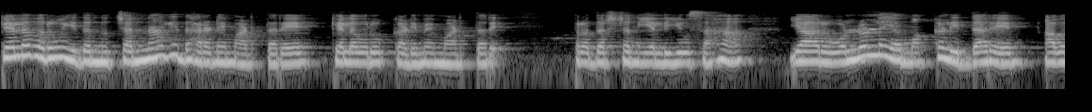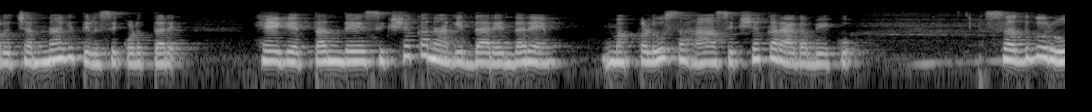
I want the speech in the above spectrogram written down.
ಕೆಲವರು ಇದನ್ನು ಚೆನ್ನಾಗಿ ಧಾರಣೆ ಮಾಡ್ತಾರೆ, ಕೆಲವರು ಕಡಿಮೆ ಮಾಡ್ತಾರೆ. ಪ್ರದರ್ಶನಿಯಲ್ಲಿಯೂ ಸಹ ಯಾರು ಒಳ್ಳೊಳ್ಳೆಯ ಮಕ್ಕಳಿದ್ದಾರೆ, ಅವರು ಚೆನ್ನಾಗಿ ತಿಳಿಸಿಕೊಡುತ್ತಾರೆ ಹೇಗೆ ತಂದೆ ಶಿಕ್ಷಕನಾಗಿದ್ದಾರೆಂದರೆ ಮಕ್ಕಳು ಸಹ ಶಿಕ್ಷಕರಾಗಬೇಕು. ಸದ್ಗುರು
